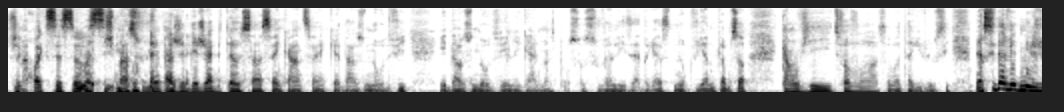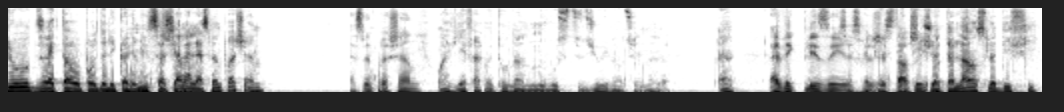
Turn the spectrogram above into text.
Je crois que c'est ça aussi. Je m'en souviens parce que j'ai déjà habité un 155 dans une autre vie et dans une autre ville également. C'est pour ça souvent les adresses nous reviennent comme ça. Quand on vieillit, tu vas voir, ça va t'arriver aussi. Merci David Miljour, directeur au pôle de l'économie sociale. À la semaine prochaine. La semaine prochaine. Oui, viens faire un tour dans nos nouveaux studios éventuellement. Hein? Avec plaisir. Ça serait Je te lance le défi.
